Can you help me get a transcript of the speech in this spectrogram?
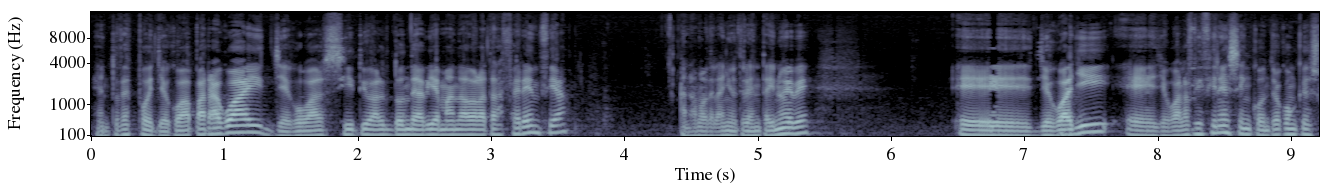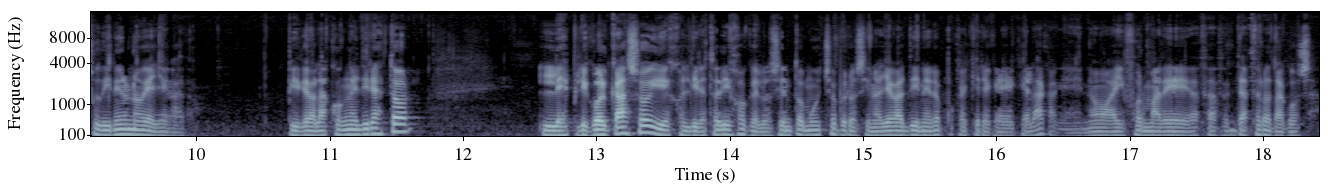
Entonces, pues llegó a Paraguay, llegó al sitio al donde había mandado la transferencia, hablamos del año 39, eh, llegó allí, eh, llegó a la oficina y se encontró con que su dinero no había llegado. Pidió hablar con el director, le explicó el caso y el director dijo que lo siento mucho, pero si no llega el dinero, porque quiere que, que la haga, que no hay forma de hacer otra cosa.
